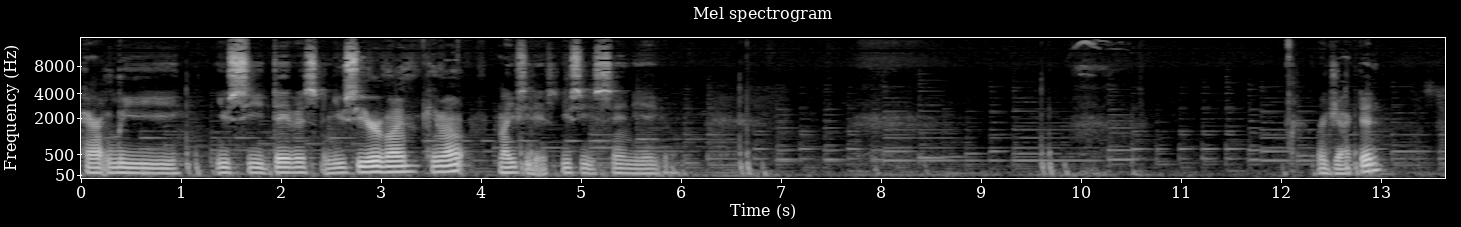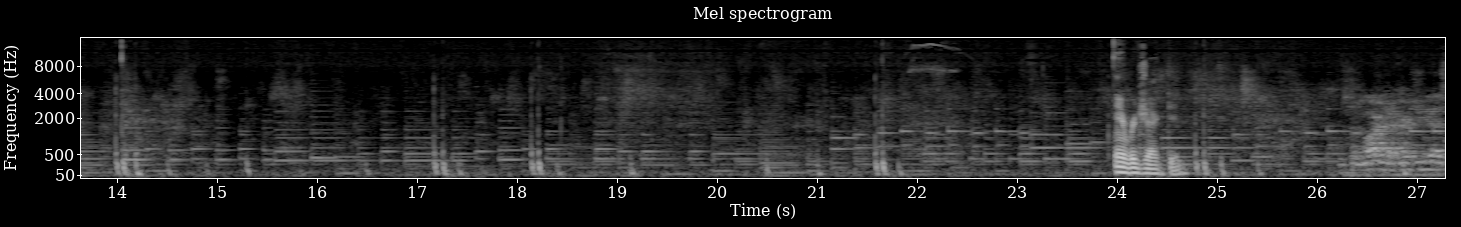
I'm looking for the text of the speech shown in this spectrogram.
Apparently, UC Davis and UC Irvine came out. Not UC Davis, UC San Diego. Rejected. And rejected. So Martin, I heard you guys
